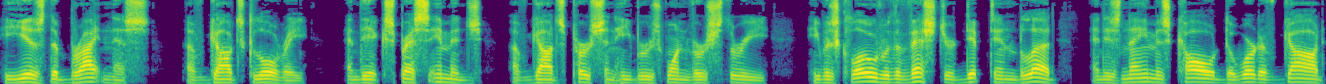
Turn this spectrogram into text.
He is the brightness of God's glory and the express image of God's person. Hebrews 1 verse 3. He was clothed with a vesture dipped in blood, and his name is called the Word of God.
